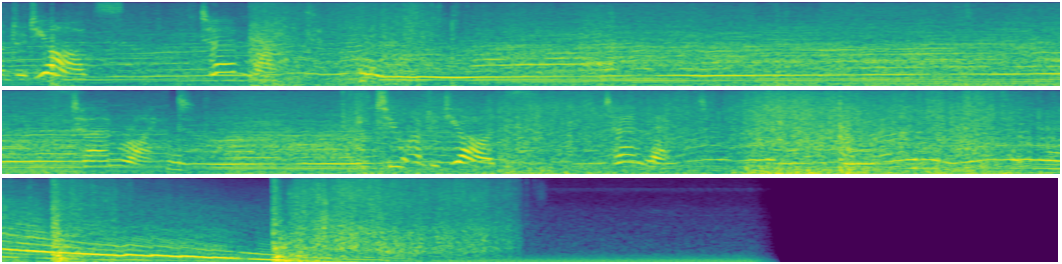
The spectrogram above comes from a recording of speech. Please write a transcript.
100 yards, turn right. Turn right. In 200 yards, turn left.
